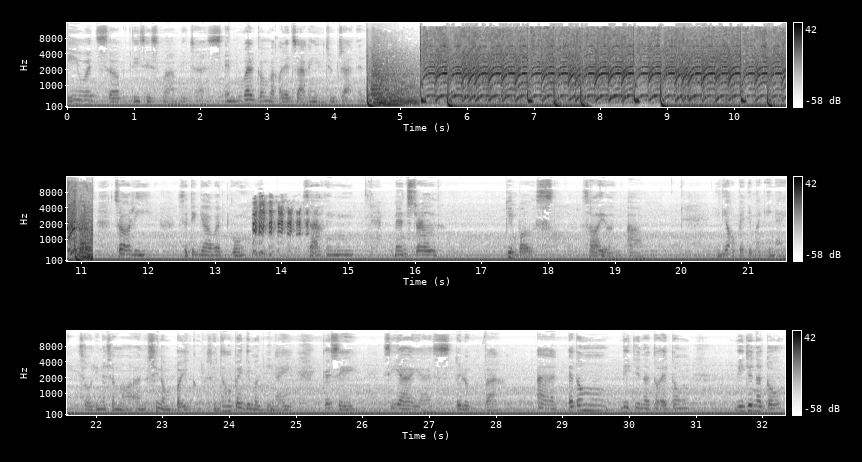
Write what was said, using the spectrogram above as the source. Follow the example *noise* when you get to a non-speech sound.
Hey, what's up? This is Mami Jazz and welcome back ulit sa aking YouTube channel. Sorry sa tigawad ko sa aking menstrual pimples. So, ayun, um, hindi ako pwede mag-ingay. Sorry na sa mga ano, sinampay ko. So, hindi ako pwede mag-ingay kasi si Yayas tulog pa. At itong video na to, itong video na to,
